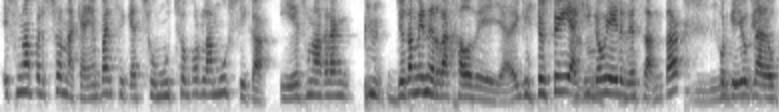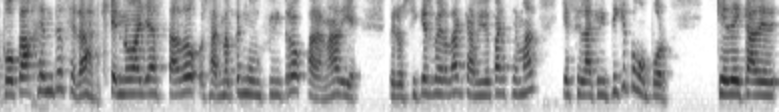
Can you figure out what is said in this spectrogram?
es una persona que a mí me parece que ha hecho mucho por la música y es una gran... Yo también he rajado de ella, ¿eh? que yo soy, aquí no voy a ir de santa, porque yo, claro, poca gente será que no haya estado, o sea, no tengo un filtro para nadie, pero sí que es verdad que a mí me parece mal que se la critique como por que decade,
